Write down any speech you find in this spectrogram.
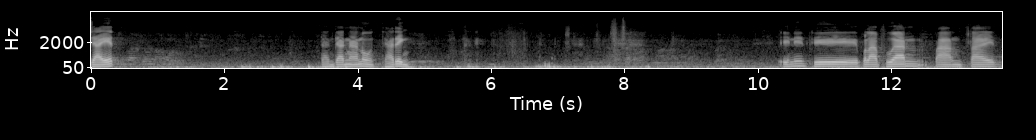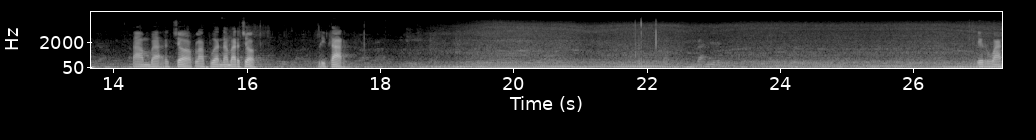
jahit dan dan nganu jaring. Ini di pelabuhan pantai Tambakrejo, pelabuhan Tambakrejo, Blitar. Irwan.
